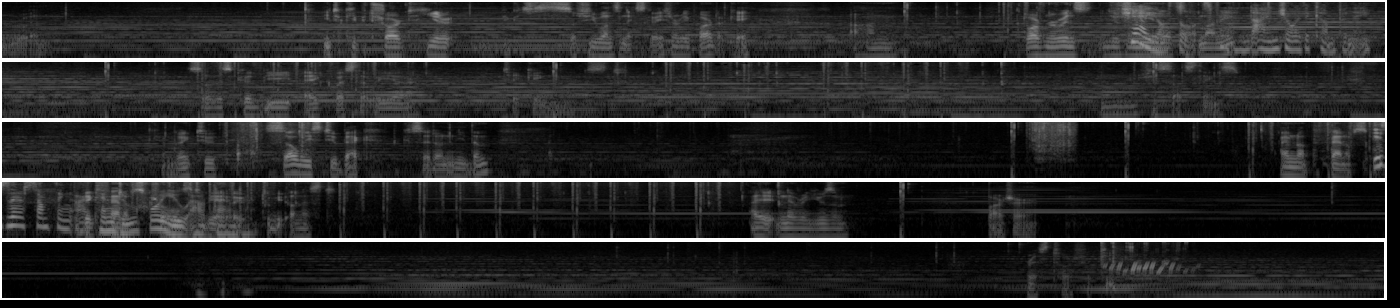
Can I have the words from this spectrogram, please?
Ruin. Uh, Need to keep it short here so she wants an excavation report, okay. Um, Dwarven ruins usually Share your lots thoughts, of money. friend. I enjoy the company. So this could be a quest that we are taking next. Mm, she sells things. Okay, I'm going to sell these two back because I don't need them. I'm not the fan of Is there something I can do for you, scrolls, to be, to be honest. I never use them. Barter. Restore fatigue.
